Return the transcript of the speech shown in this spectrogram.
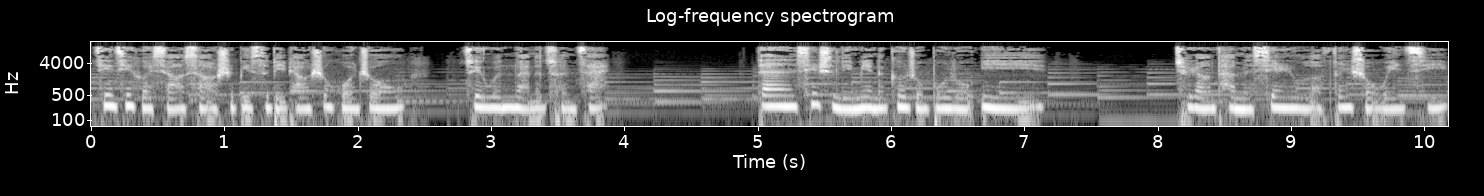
青青和小小是彼此北漂生活中最温暖的存在，但现实里面的各种不如意，却让他们陷入了分手危机。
